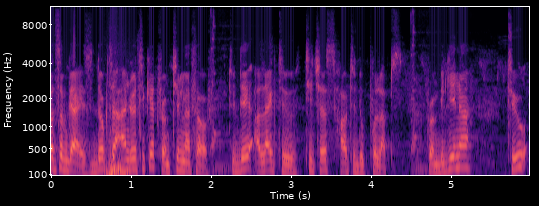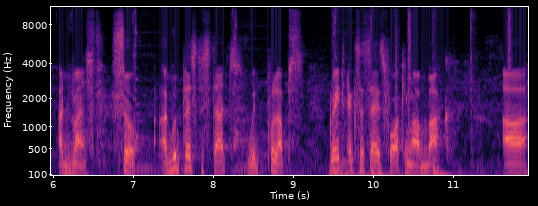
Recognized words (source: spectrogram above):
What's up guys, Dr. Andrew Ticket from Team Health. Today I'd like to teach us how to do pull-ups from beginner to advanced. So a good place to start with pull-ups, great exercise for working our back, our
